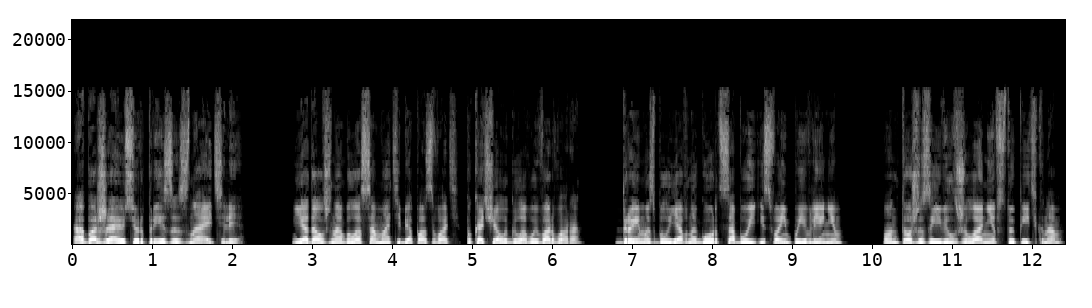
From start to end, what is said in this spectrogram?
Обожаю сюрпризы, знаете ли!» «Я должна была сама тебя позвать», — покачала головой Варвара. Дреймос был явно горд собой и своим появлением. Он тоже заявил желание вступить к нам.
